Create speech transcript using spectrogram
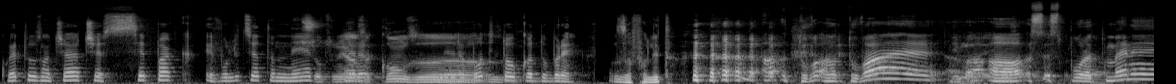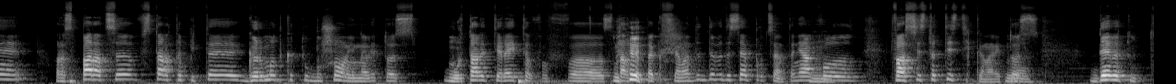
Което означава, че все пак еволюцията не е. Защото няма не, закон за. Не работи толкова добре. За фалит. А, това, а, това е... Има, а, има. а, според мен е... Разпарат се в стартъпите гърмат като бушони, нали? Тоест морталити рейта в а, стартъп екосистема е 90%. Някакво... Това си статистика, нали? Тоест 9 от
